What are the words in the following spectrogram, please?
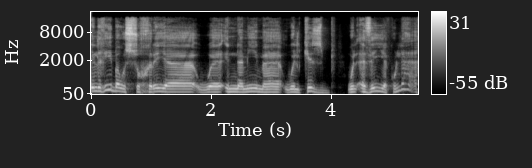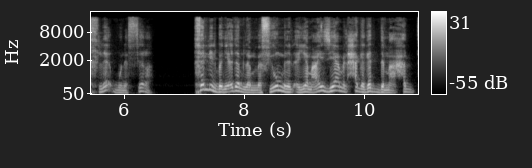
الغيبة والسخرية والنميمة والكذب والأذية كلها أخلاق منفرة. خلي البني آدم لما في يوم من الأيام عايز يعمل حاجة جد مع حد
